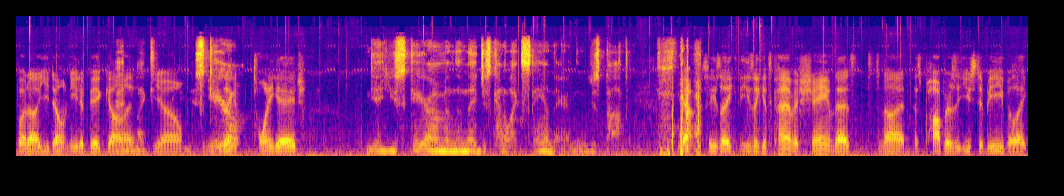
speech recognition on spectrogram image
But uh, you don't need a big gun like, you know? you use like a 20 gauge yeah, you scare them and then they just kind of like stand there and then you just pop 'em. yeah so he's like he's like it's kind of a shame that it's not as popular as it used to be but like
